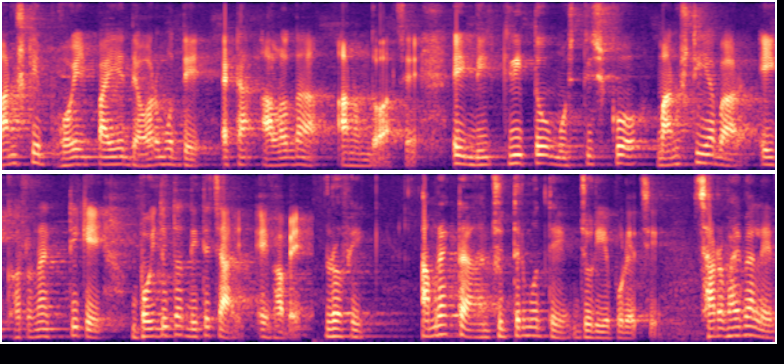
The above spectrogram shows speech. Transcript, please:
মানুষকে ভয় পাইয়ে দেওয়ার মধ্যে একটা আলাদা আনন্দ আছে। এই বিকৃত মস্তিষ্ক মানুষটি আবার এই ঘটনাটিকে বৈধতা দিতে চায় এভাবে। রফিক, আমরা একটা যুদ্ধের মধ্যে জড়িয়ে পড়েছি। সার্ভাইভালের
